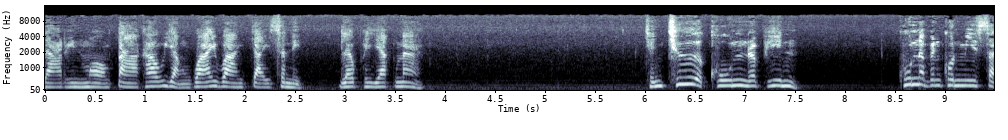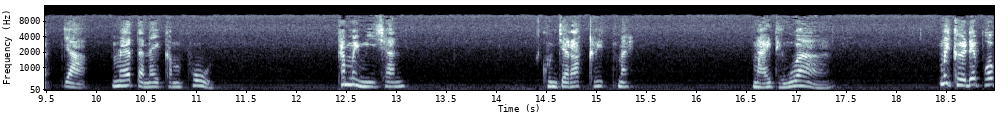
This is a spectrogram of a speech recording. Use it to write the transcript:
ดารินมองตาเขาอย่างไว้วางใจสนิทแล้วพยักหน้า ฉันเชื่อคุณระพิน คุณน่ะเป็นคนมีสัจจะแม้แต่ในคำพูด ถ้าไม่มีฉัน คุณจะรักคริสไหม หมายถึงว่า ไม่เคยได้พบ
